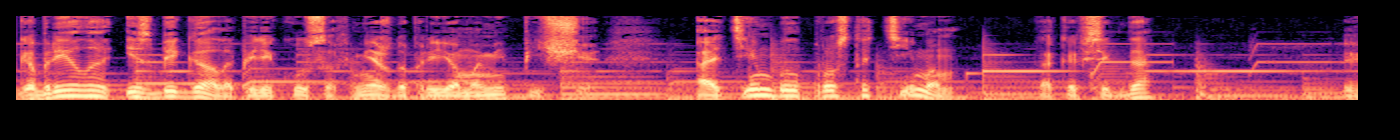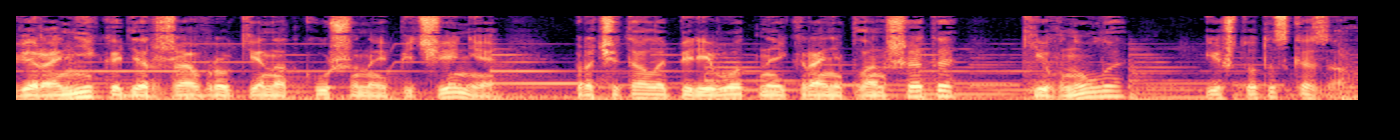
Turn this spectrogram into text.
Габриэла избегала перекусов между приемами пищи, а Тим был просто Тимом, как и всегда. Вероника, держа в руке надкушенное печенье, прочитала перевод на экране планшета, кивнула и что-то сказала.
